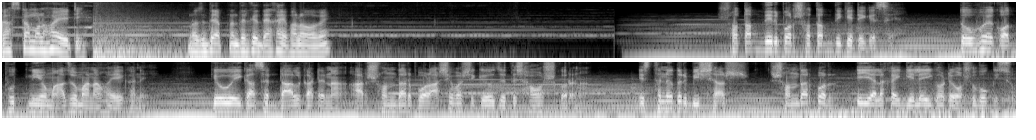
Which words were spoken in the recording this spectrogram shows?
গাছটা মনে হয় এটি। আমরা যদি আপনাদেরকে দেখাই ভালোভাবে। শতাব্দীর পর শতাব্দী কেটে গেছে। তবু এক অদ্ভুত নিয়ম আজও মানা হয় এখানে। কেউ এই গাছের ডাল কাটে না আর সন্ধ্যার পর আশেপাশে কেউ যেতে সাহস করে না। স্থানীয়দের বিশ্বাস, সন্ধ্যার পর এই এলাকায় গেলেই ঘটে অশুভ কিছু।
